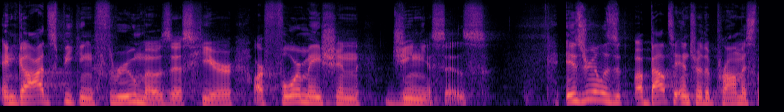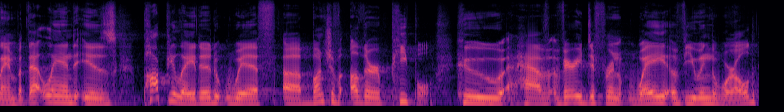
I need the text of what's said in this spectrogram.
and God speaking through Moses here are formation geniuses. Israel is about to enter the promised land, but that land is populated with a bunch of other people who have a very different way of viewing the world,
